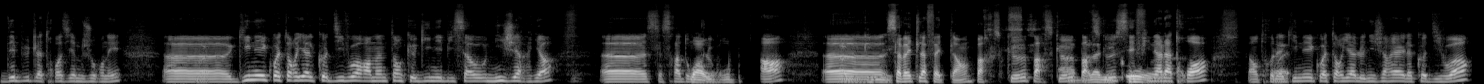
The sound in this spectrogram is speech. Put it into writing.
début de la troisième journée. Guinée équatoriale, Côte d'Ivoire en même temps que Guinée-Bissau, Nigeria. Euh, ça sera donc le groupe A. Ah, euh, ça va être la fête là, hein, parce que parce que ah, bah parce que c'est finale à 3 entre la Guinée équatoriale, le Nigeria et la Côte d'Ivoire.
